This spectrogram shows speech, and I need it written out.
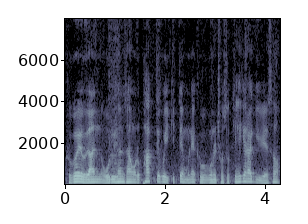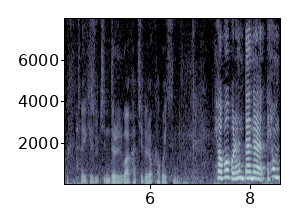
그거에 의한 오류 현상으로 파악되고 있기 때문에 그 부분을 조속히 해결하기 위해서 저희 기술진들과 같이 노력하고 있습니다. 협업을 한다는 협,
